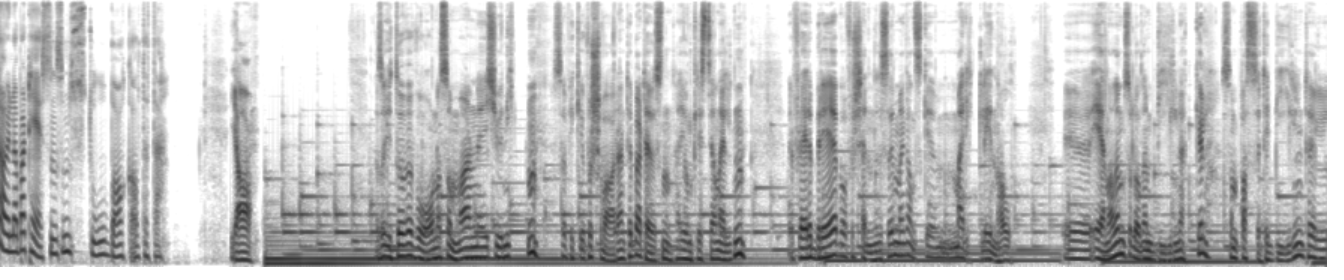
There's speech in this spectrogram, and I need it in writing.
Laila Bertheussen som sto bak alt dette. Ja. Altså Utover våren og sommeren i 2019 så fikk jo forsvareren til Bertheussen, Jon Christian Elden, flere brev og forsendelser med ganske merkelig innhold. I en av dem så lå det en bilnøkkel som passer til bilen til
